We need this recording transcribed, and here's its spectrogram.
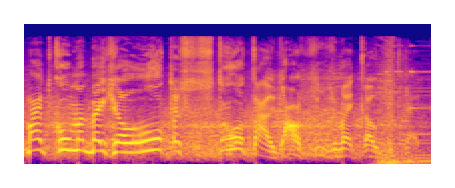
maar het komt een beetje rot als de strot uit als je ze weg trekt.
